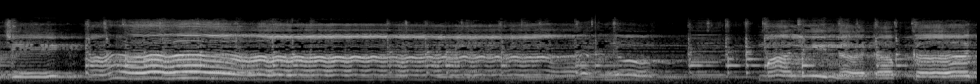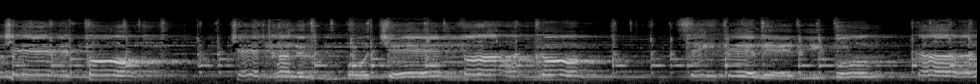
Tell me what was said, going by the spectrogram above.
নাচে আ মালিন ডাবকা চেত চেঠান রূপ চেতাত্র সেংকে নেরি পং কান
